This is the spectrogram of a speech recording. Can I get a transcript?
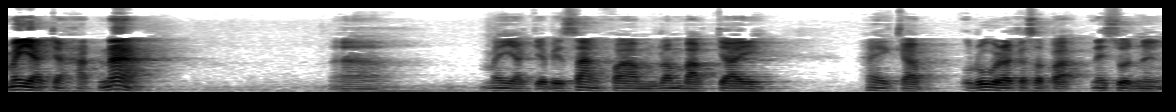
ไม่อยากจะหักหน้า ไม่อยากจะไปสร้างความลำบากใจ ให้กับรูปรักษปะในส่วนหนึ่ง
